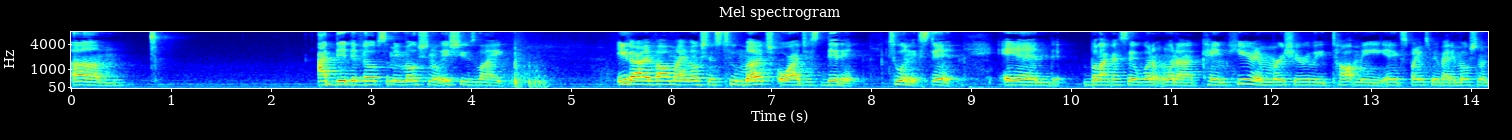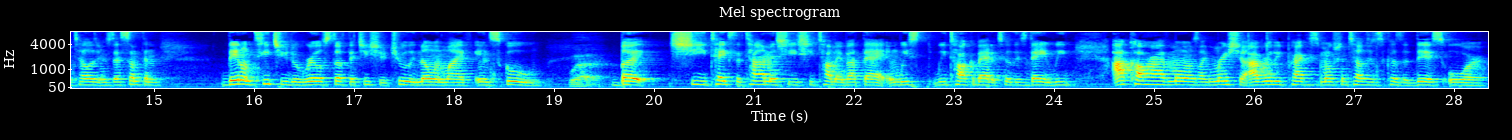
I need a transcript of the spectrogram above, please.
um I did develop some emotional issues like either I involved my emotions too much or I just didn't to an extent. And but like I said when when I came here and Marisha really taught me and explained to me about emotional intelligence, that's something they don't teach you the real stuff that you should truly know in life in school. Right. But she takes the time and she she taught me about that and we we talk about it to this day. We I call her I have moments like Marisha, I really practice emotional intelligence because of this or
